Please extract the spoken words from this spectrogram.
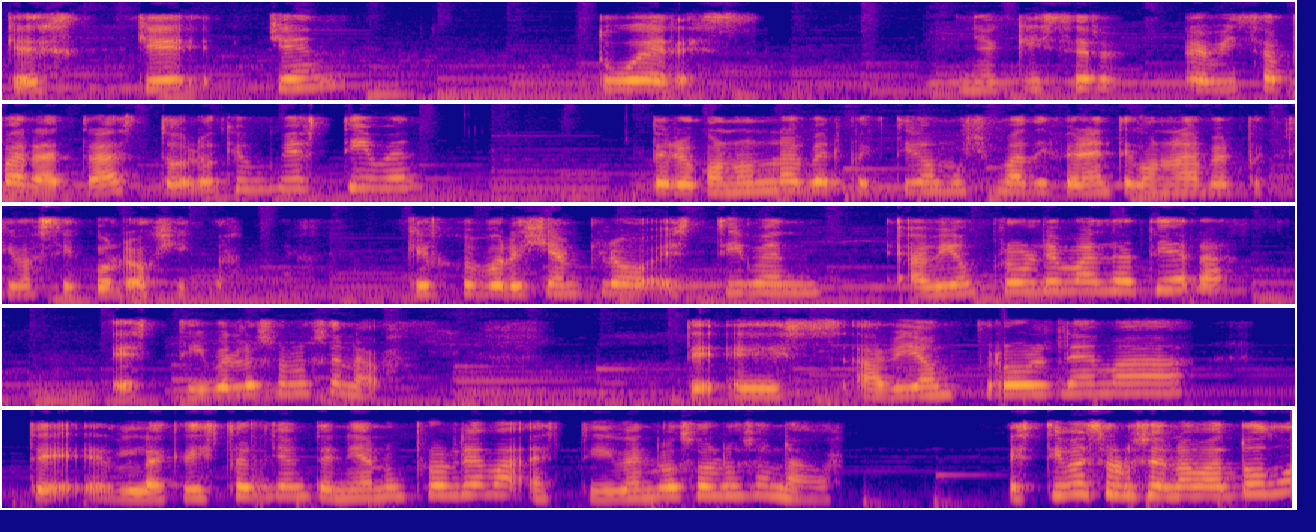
que es que, quién tú eres. Y aquí se revisa para atrás todo lo que vivió Steven, pero con una perspectiva mucho más diferente, con una perspectiva psicológica. Que que, por ejemplo, Steven, había un problema en la Tierra, Steven lo solucionaba. te- es- había un problema, te- la Crystal Gem tenían un problema, Steven lo solucionaba. Steven solucionaba todo,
